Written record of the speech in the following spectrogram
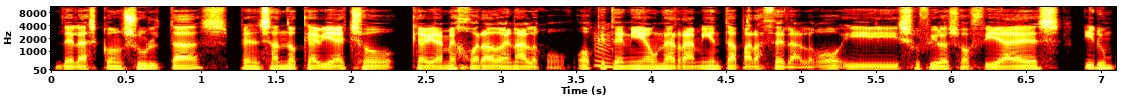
de las consultas pensando que había hecho, que había mejorado en algo o que Hmm. tenía una herramienta para hacer algo. Y su filosofía es ir un,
